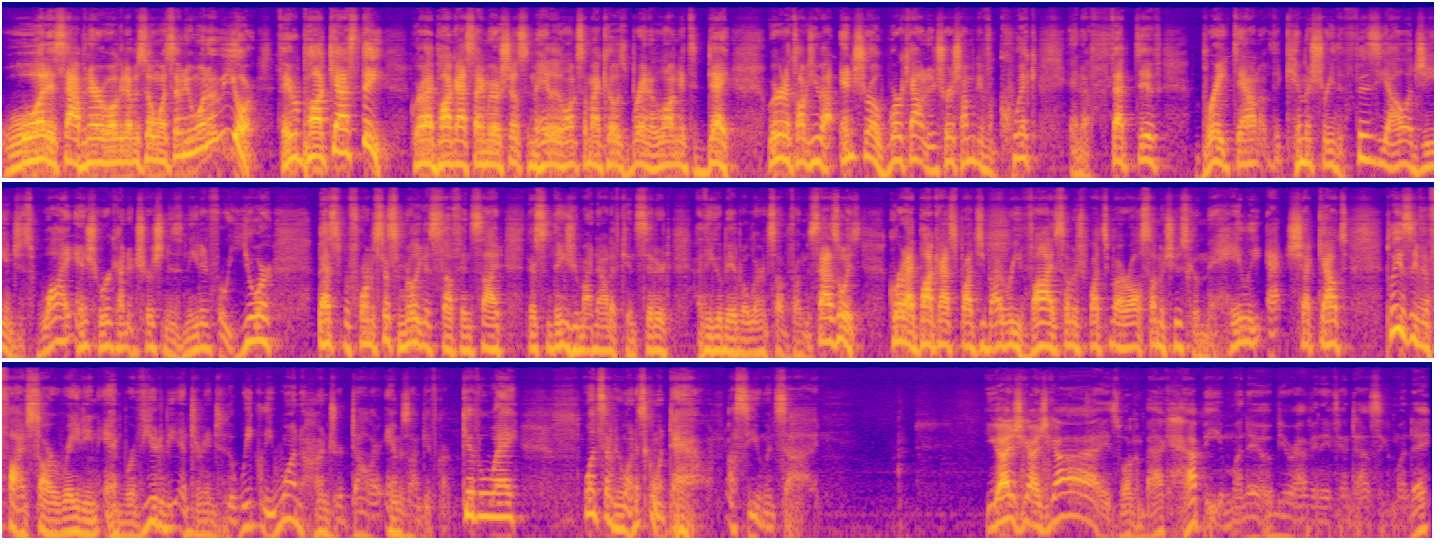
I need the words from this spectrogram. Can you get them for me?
What is happening, everyone? Welcome to episode 171 of your favorite podcast, the Grow or Die Podcast. I'm your host, Haley, alongside my co-host, Brandon Long. And today, we're going to talk to you about intra, workout, nutrition. I'm going to give a quick and effective breakdown of the chemistry, the physiology, and just why intra workout nutrition is needed for your best performance. There's some really good stuff inside. There's some things you might not have considered. I think you'll be able to learn something from this. As always, Grow or Die Podcast brought to you by Revive. Much brought to you by Raw Summit Shoes. go Mihaly at checkouts. Please leave a five star rating and review to be entered into the weekly $100 Amazon gift card giveaway. 171, it's going down. I'll see you inside. You guys, you guys, you guys, welcome back. Happy Monday. I hope you're having a fantastic Monday.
